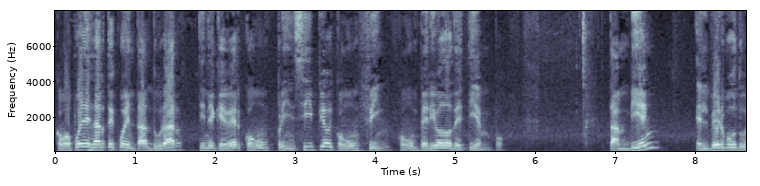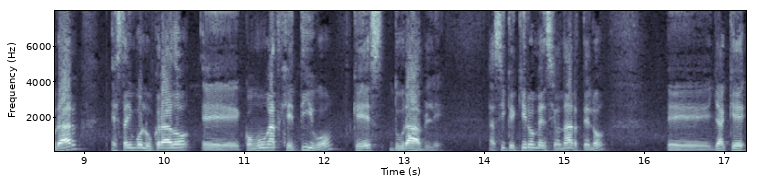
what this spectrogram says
Como puedes darte cuenta, durar tiene que ver con un principio y con un fin, con un periodo de tiempo. También el verbo durar está involucrado eh, con un adjetivo que es durable. Así que quiero mencionártelo, eh, ya que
